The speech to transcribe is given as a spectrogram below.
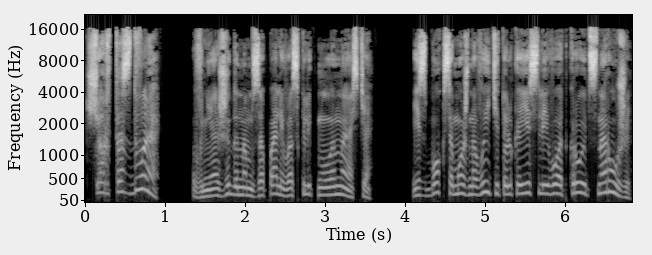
«Чёрта с два!» — в неожиданном запале воскликнула Настя. «Из бокса можно выйти только если его откроют снаружи.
